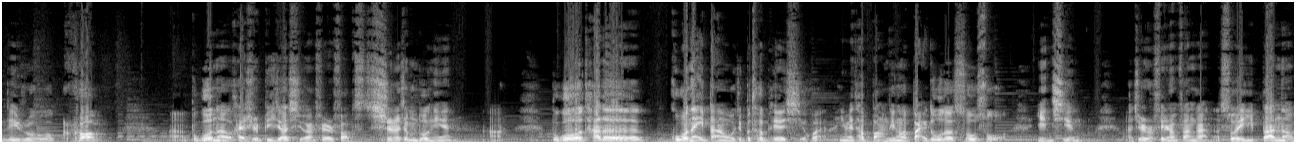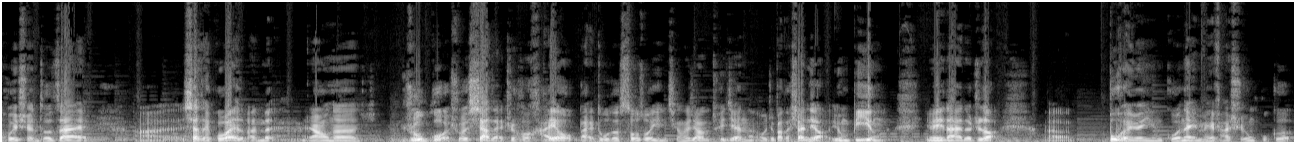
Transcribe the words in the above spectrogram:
例如 Chrome 啊。不过呢，我还是比较喜欢 Firefox，使了这么多年啊。不过它的国内版我就不特别喜欢，因为它绑定了百度的搜索引擎啊，这是非常反感的。所以一般呢会选择在啊下载国外的版本，然后呢。如果说下载之后还有百度的搜索引擎的这样的推荐呢，我就把它删掉，用必应的，因为大家都知道，呃，部分原因国内没法使用谷歌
